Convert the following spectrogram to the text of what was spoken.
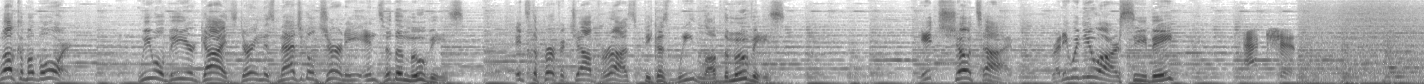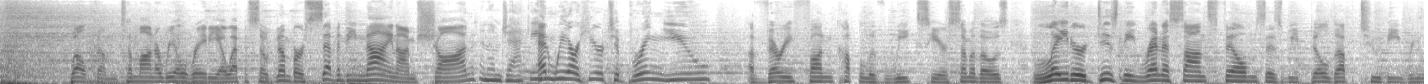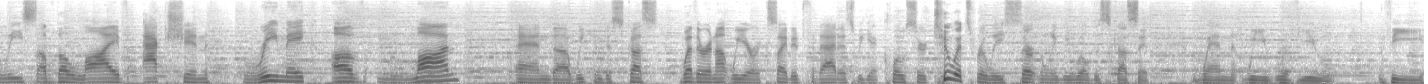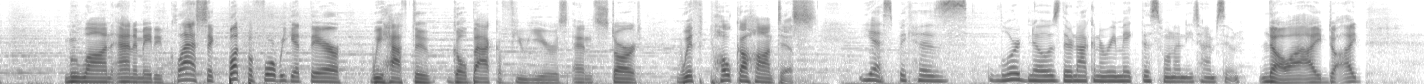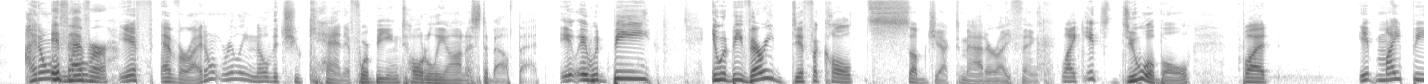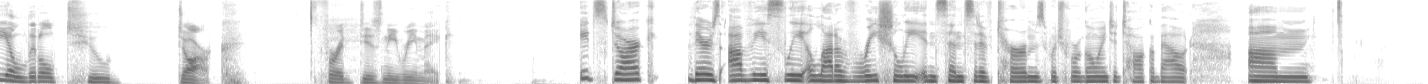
Welcome aboard! We will be your guides during this magical journey into the movies. It's the perfect job for us because we love the movies. It's showtime! Ready when you are, CB! Action! Welcome to Monorail Radio episode number 79. I'm Sean. And I'm Jackie. And we are here to bring you a very fun couple of weeks here. Some of those later Disney Renaissance films as we build up to the release of the live action remake of Mulan. And uh, we can discuss whether or not we are excited for that as we get closer to its release. Certainly, we will discuss it when we review the Mulan animated classic. But before we get there, we have to go back a few years and start with Pocahontas. Yes, because Lord knows they're not going to remake this one anytime soon. No, I, I, I don't. If know- ever. if ever, I don't really know that you can. If we're being totally honest about that, it, it would be, it would be very difficult subject matter. I think, like it's doable, but it might be a little too dark for a Disney remake. It's dark. There's obviously a lot of racially insensitive terms, which we're going to talk about. Um,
